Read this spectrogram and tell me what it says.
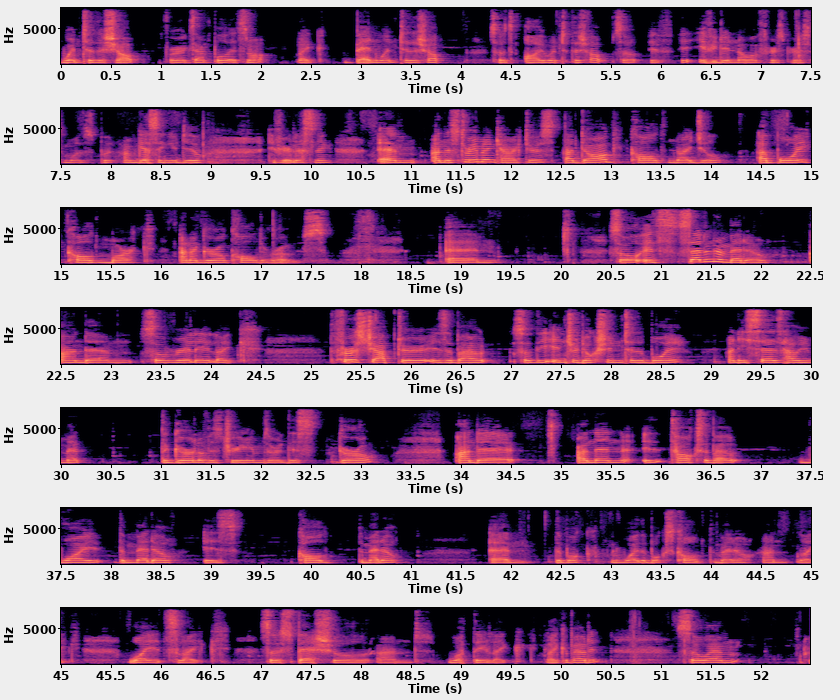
went to the shop, for example. It's not like Ben went to the shop. So it's I went to the shop. So if if you didn't know what first person was, but I'm guessing you do, if you're listening. Um, and there's three main characters: a dog called Nigel, a boy called Mark, and a girl called Rose. Um, so it's set in a meadow, and um, so really like the first chapter is about so the introduction to the boy, and he says how he met the girl of his dreams or this girl, and uh, and then it talks about why the meadow is called the meadow, um, the book, why the book's called the meadow, and like why it's like so special and what they like like about it. So um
